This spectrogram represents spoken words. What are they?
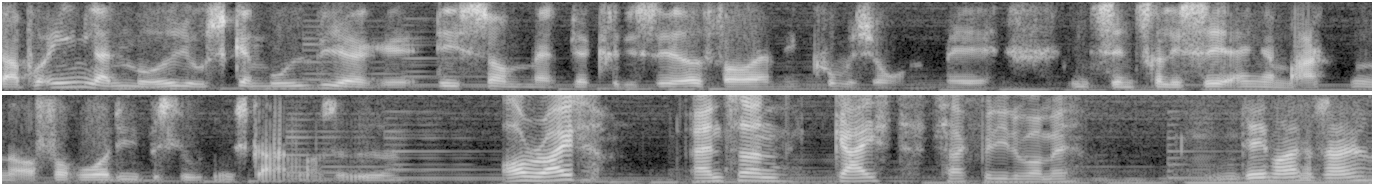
der på en eller anden måde jo skal modvirke det, som man bliver kritiseret for af min kommission med en centralisering af magten og for hurtige beslutningsgange osv. Alright. Anton Geist, tak fordi du var med. Det er mig, der takker.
